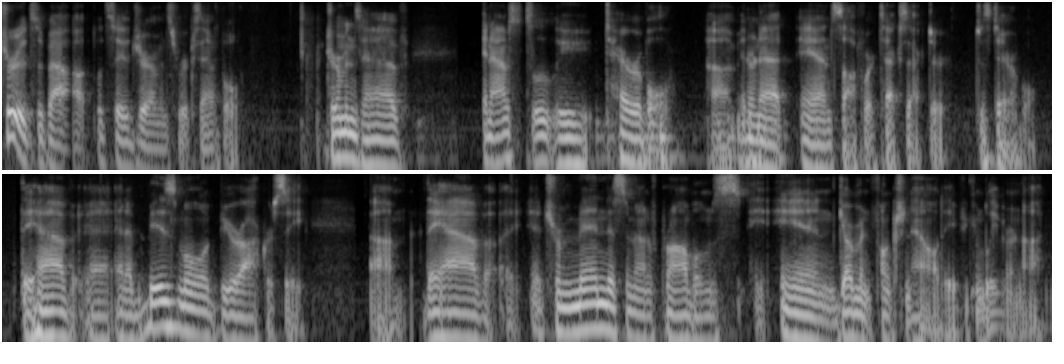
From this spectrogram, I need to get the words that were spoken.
truths about, let's say, the Germans, for example. Germans have an absolutely terrible um, internet and software tech sector, just terrible. They have a, an abysmal bureaucracy. Um, they have a, a tremendous amount of problems in government functionality, if you can believe it or not.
